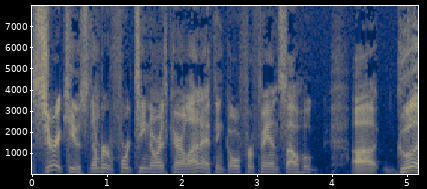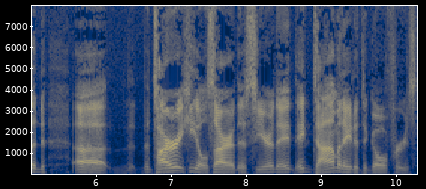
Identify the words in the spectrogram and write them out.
Syracuse, number 14, North Carolina. I think Gopher fans saw how uh, good uh, the Tar Heels are this year. They they dominated the Gophers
